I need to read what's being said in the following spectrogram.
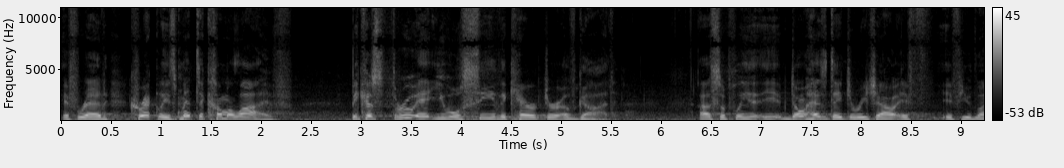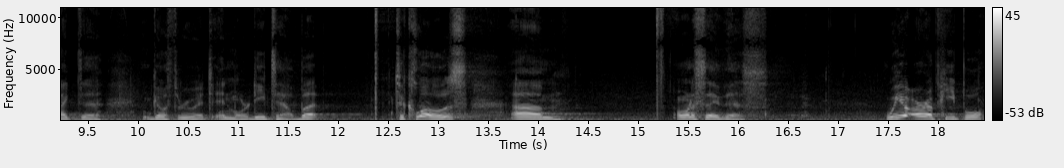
If read correctly, it's meant to come alive because through it you will see the character of God. Uh, so please don't hesitate to reach out if, if you'd like to go through it in more detail. But to close, um, I want to say this. We are a people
